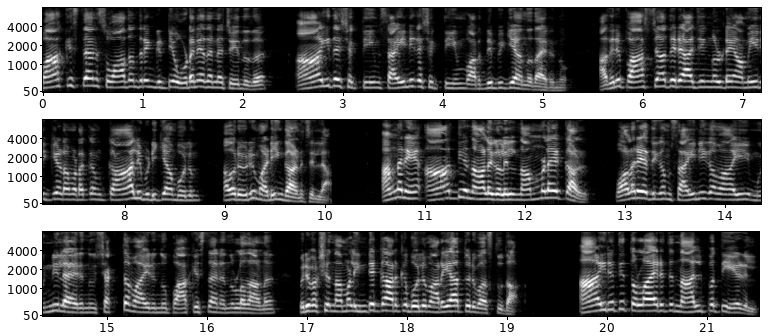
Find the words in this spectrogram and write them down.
പാകിസ്ഥാൻ സ്വാതന്ത്ര്യം കിട്ടിയ ഉടനെ തന്നെ ചെയ്തത് ആയുധ ശക്തിയും സൈനിക ശക്തിയും വർദ്ധിപ്പിക്കുക എന്നതായിരുന്നു. അതിന് പാശ്ചാത്യ രാജ്യങ്ങളുടെ അമേരിക്കയുടെ അടക്കം കാൽ പിടിക്കാൻ പോലും അവർ ഒരു മടിയും കാണിച്ചില്ല. അങ്ങനെ ആദ്യ നാളുകളിൽ നമ്മളെക്കാൾ വളരെയധികം സൈനികമായി മുന്നിലായിരുന്നു ശക്തമായിരുന്നു പാകിസ്ഥാൻ എന്നുള്ളതാണ്. ഒരുപക്ഷെ നമ്മൾ ഇന്ത്യക്കാർക്ക് പോലും അറിയാത്തൊരു വസ്തുത. ആയിരത്തി തൊള്ളായിരത്തി നാൽപ്പത്തി ഏഴിൽ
